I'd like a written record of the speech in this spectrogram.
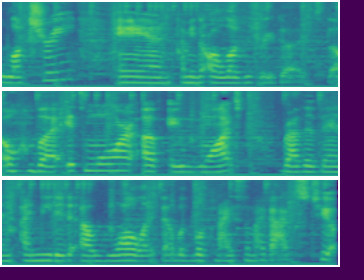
luxury and I mean they're all luxury goods though, but it's more of a want rather than I needed a wallet that would look nice in my bags too.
